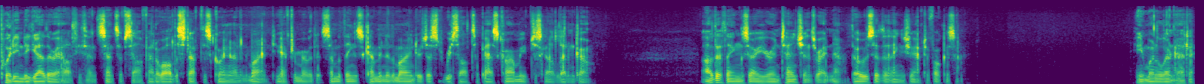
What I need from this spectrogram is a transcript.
putting together a healthy sense of self out of all the stuff that's going on in the mind. You have to remember that some of the things that come into the mind are just results of past karma. You've just got to let them go. Other things are your intentions right now. Those are the things you have to focus on. You want to learn how to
